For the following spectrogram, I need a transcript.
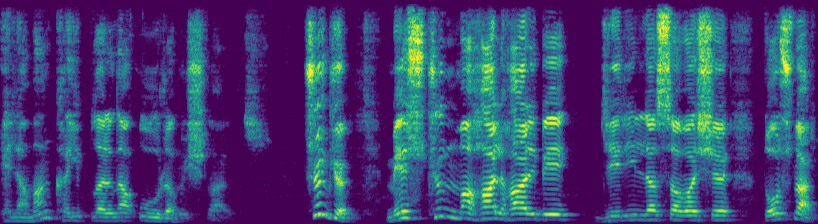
eleman kayıplarına uğramışlardır. Çünkü meskun mahal harbi, gerilla savaşı, dostlar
